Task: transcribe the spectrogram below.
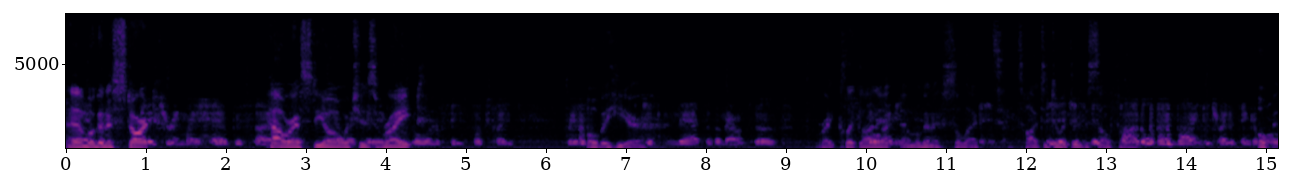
And we're going to start Power SDR, which is right over here. Right click on it and we're going to select, it's hard to do it through the cell phone. Open.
